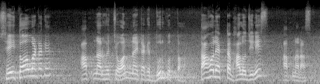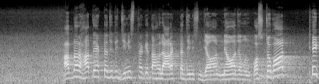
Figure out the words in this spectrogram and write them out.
সেই তওবাটাকে আপনার হচ্ছে অন্যায়টাকে দূর করতে হবে। তাহলে একটা ভালো জিনিস আপনার আসবে আপনার হাতে একটা যদি জিনিস থাকে, তাহলে আরেকটা জিনিস যাওয়া নেওয়া যেমন কষ্টকর, ঠিক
